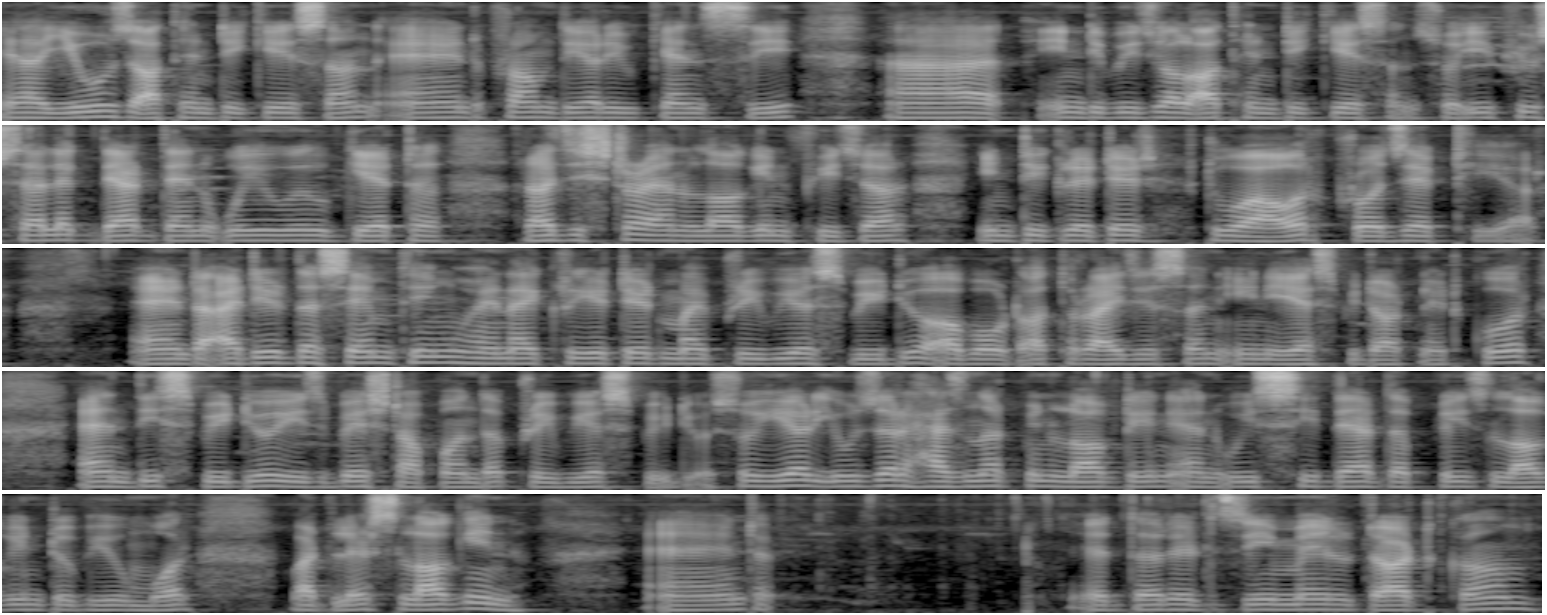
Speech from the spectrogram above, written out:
uh, use authentication. And from there you can see uh, individual authentication. So if you select that then we will get register and login feature integrated to our project here. And I did the same thing when I created my previous video about authorization in ASP.NET Core and this video is based upon the previous video. So here user has not been logged in and we see that the please log in to view more but let's log in. And at the rate gmail.com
